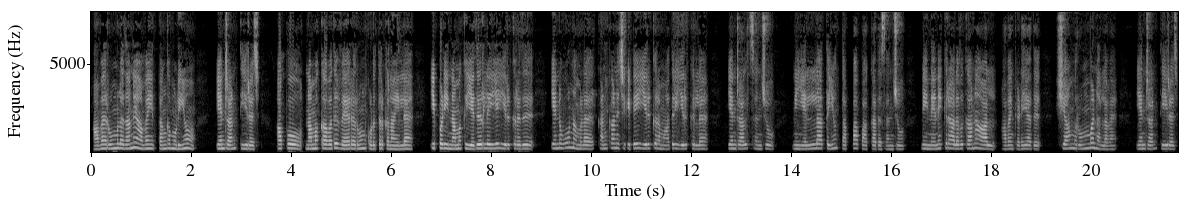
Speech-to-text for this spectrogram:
அவன் ரூம்ல தானே அவன் தங்க முடியும்? என்றான் தீரஜ். அப்போ நமக்காவது வேற ரூம் கொடுத்துருக்கலாம் இல்ல? இப்படி நமக்கு எதிரிலேயே இருக்கிறது. என்னவோ நம்மள கண்காணிச்சுக்கிட்டே இருக்கிற மாதிரி இருக்குல்ல? என்றாள் சஞ்சு. நீ எல்லாத்தையும் தப்பா பார்க்காத சஞ்சு. நீ நினைக்கிற அளவுக்கான ஆள் அவன் கிடையாது. ஷியாம் ரொம்ப நல்லவன் என்றான் தீரஜ்.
